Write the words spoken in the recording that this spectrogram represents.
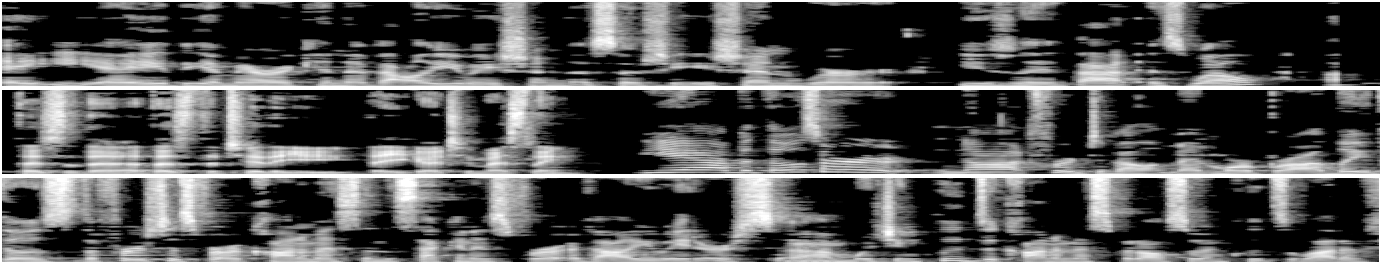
AEA, the American Evaluation Association. We're usually at that as well. Those are the those are the two that you that you go to mostly. Yeah, but those are not for development more broadly. Those the first is for economists, and the second is for evaluators, mm. um, which includes economists, but also includes a lot of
